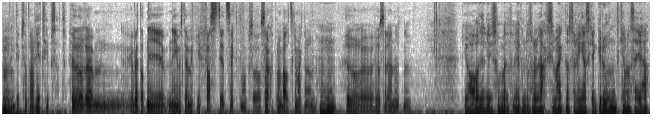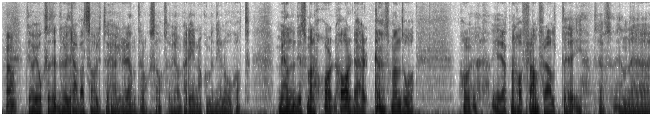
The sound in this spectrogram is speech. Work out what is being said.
mm. tipset här. Det är tipset. Hur, ehm, jag vet att ni, ni investerar mycket i fastighetssektorn också, särskilt på den baltiska marknaden. Mm. Hur, hur ser den ut nu? Ja, den är som, även då som en aktiemarknad så är den ganska grund kan man säga. Ja. Det har ju också den har ju drabbats av lite högre räntor också så vi har värderingen har kommit ner något. Men det som man har, har där som man då har, är att man har framförallt eh, en eh,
